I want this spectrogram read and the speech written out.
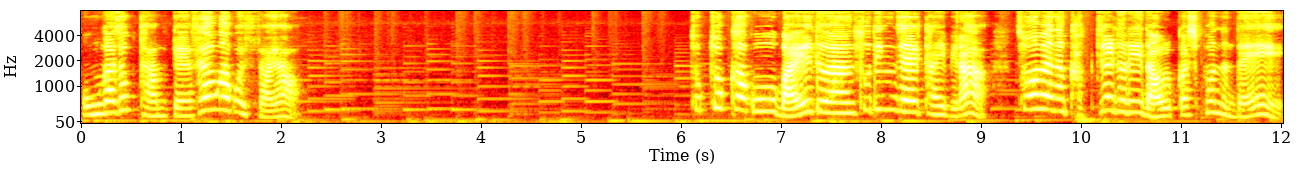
온 가족 다 함께 사용하고 있어요. 촉촉하고 마일드한 수딩젤 타입이라 처음에는 각질들이 나올까 싶었는데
